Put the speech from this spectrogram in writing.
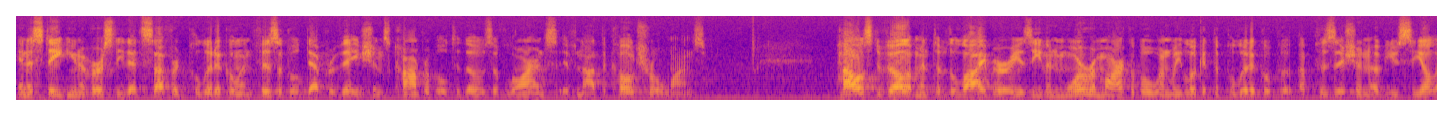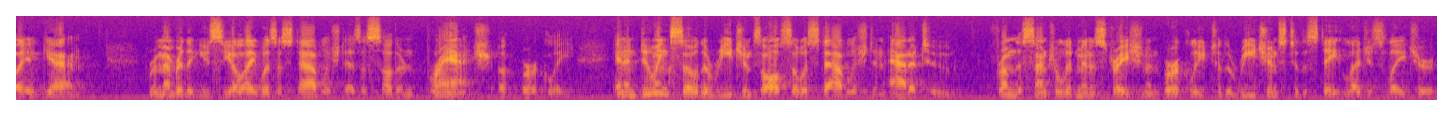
in a state university that suffered political and physical deprivations comparable to those of Lawrence, if not the cultural ones. Powell's development of the library is even more remarkable when we look at the political po- uh, position of UCLA again. Remember that UCLA was established as a southern branch of Berkeley, and in doing so, the regents also established an attitude from the central administration in Berkeley to the regents to the state legislature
